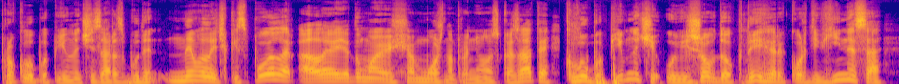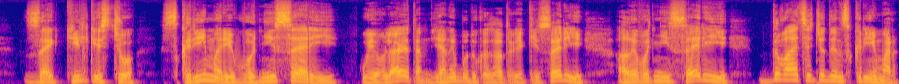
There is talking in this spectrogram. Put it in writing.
про клуб опівночі зараз буде невеличкий спойлер, але я думаю, що можна про нього сказати. Клуб опівночі увійшов до книги рекордів Гіннеса за кількістю скрімерів в одній серії. Уявляєте? Я не буду казати в якій серії, але в одній серії 21 скрімер.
